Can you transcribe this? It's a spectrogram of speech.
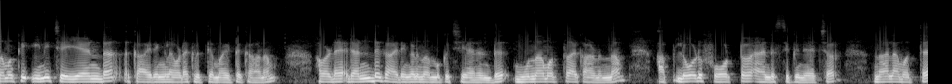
നമുക്ക് ഇനി ചെയ്യേണ്ട കാര്യങ്ങൾ അവിടെ കൃത്യമായിട്ട് കാണാം. അവിടെ രണ്ട് കാര്യങ്ങൾ നമുക്ക് ചെയ്യാനുണ്ട്. മൂന്നാമത്തെ കാണുന്ന അപ്ലോഡ് ഫോട്ടോ ആൻഡ് സിഗ്നേച്ചർ നാലാമത്തെ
